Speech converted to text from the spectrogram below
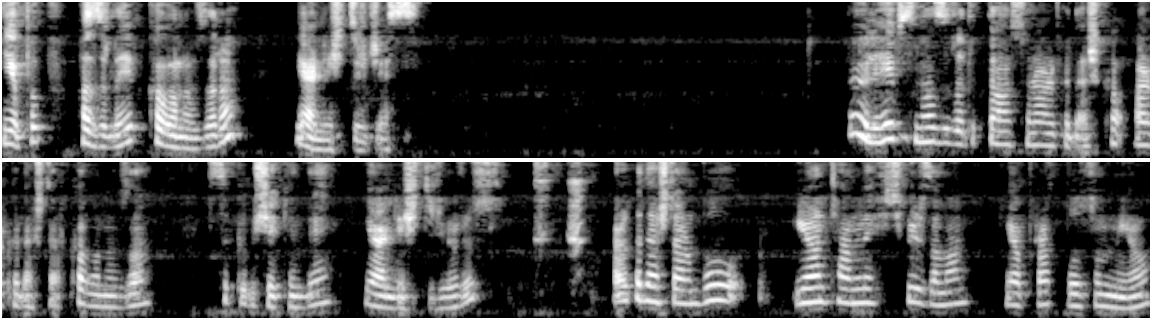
yapıp hazırlayıp kavanozlara yerleştireceğiz. Böyle hepsini hazırladıktan sonra arkadaş, arkadaşlar kavanoza sıkı bir şekilde yerleştiriyoruz. Arkadaşlar bu yöntemle hiçbir zaman yaprak bozulmuyor.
